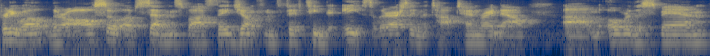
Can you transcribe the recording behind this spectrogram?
pretty well. They're also up seven spots. They jumped from 15 to eight, so they're actually in the top 10 right now. Um, over the span,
